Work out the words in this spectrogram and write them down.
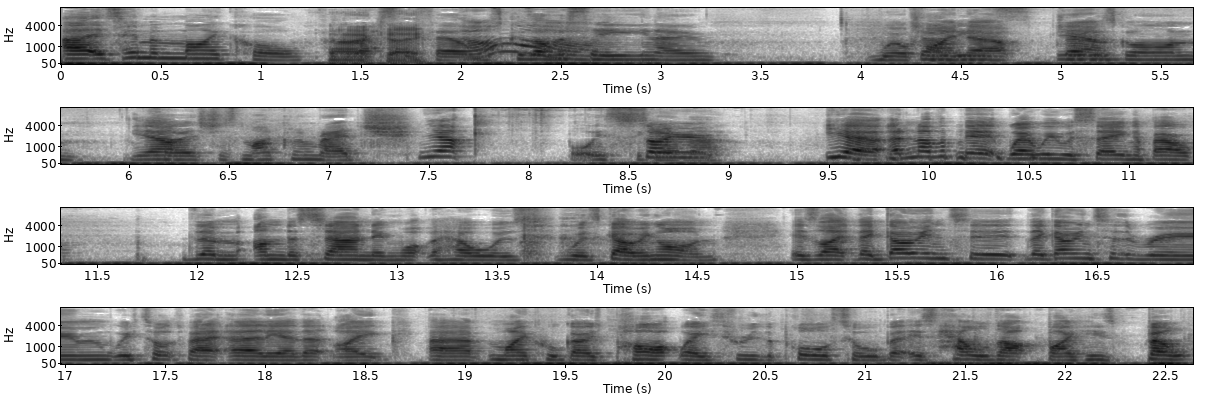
Uh, it's him and Michael for the rest of Okay. the films because Oh. obviously you know We'll Jody's, find out. Jody's Yeah. gone. Yeah. So it's just Michael and Reg, yeah. boys So- together. yeah another bit where we were saying about them understanding what the hell was was going on is like they go into they go into the room we've talked about it earlier that like uh, michael goes part way through the portal but is held up by his belt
